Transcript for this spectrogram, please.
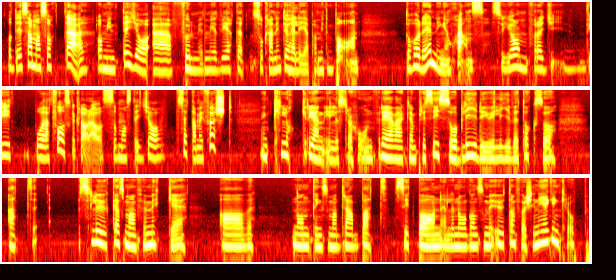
Och det är samma sak där. Om inte jag är fullmedveten så kan inte jag heller hjälpa mitt barn. Då har den ingen chans. Så jag, för att vi båda två ska klara oss så måste jag sätta mig först. En klockren illustration, för det är verkligen precis så blir det ju i livet också. Att slukas man för mycket av någonting som har drabbat sitt barn eller någon som är utanför sin egen kropp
